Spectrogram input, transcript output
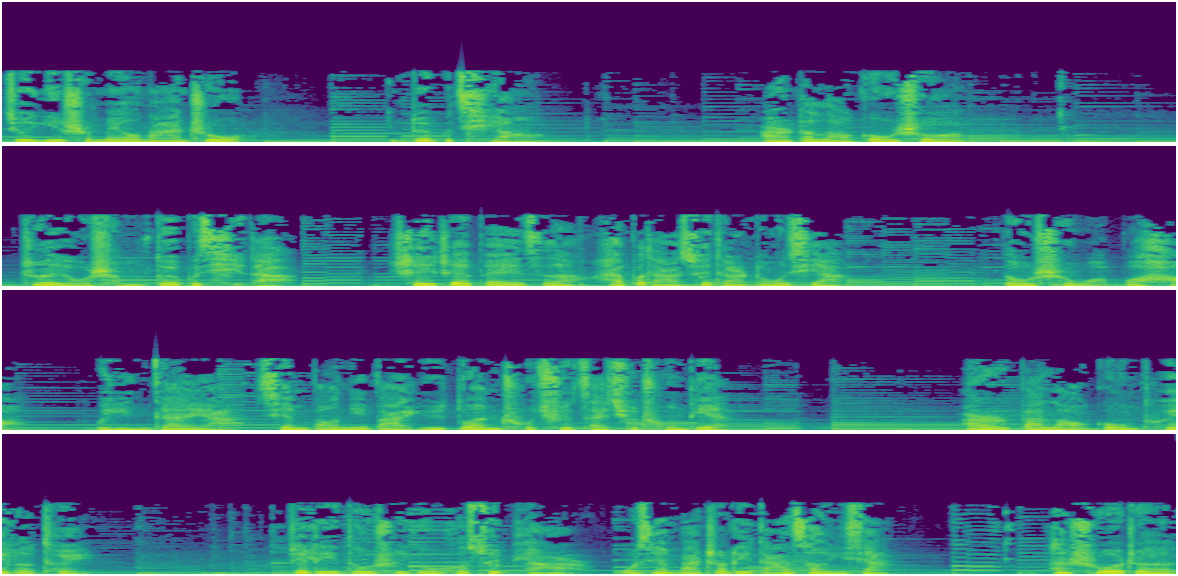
就一时没有拿住。对不起啊。儿的老公说：“这有什么对不起的？谁这辈子还不打碎点东西啊？都是我不好，我应该呀，先帮你把鱼端出去，再去充电。”儿把老公推了推，这里都是油和碎片儿，我先把这里打扫一下。她说着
